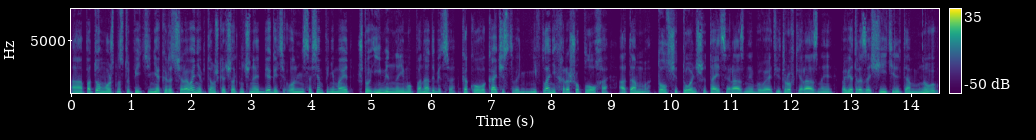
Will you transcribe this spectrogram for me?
А потом может наступить некое разочарование, потому что когда человек начинает бегать, он не совсем понимает, что именно ему понадобится, какого качества, не в плане хорошо-плохо, а там толще, тоньше, тайцы разные бывают, ветровки разные, по ветрозащите или там, ну,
